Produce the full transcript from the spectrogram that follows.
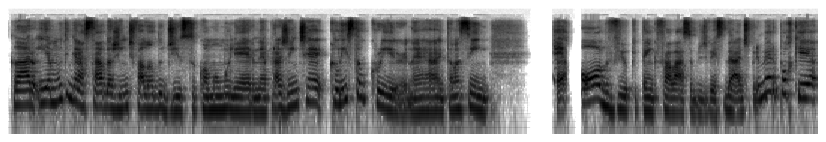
Claro, e é muito engraçado a gente falando disso como mulher, né? Pra gente é crystal clear, né? Então, assim, é óbvio que tem que falar sobre diversidade. Primeiro, porque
